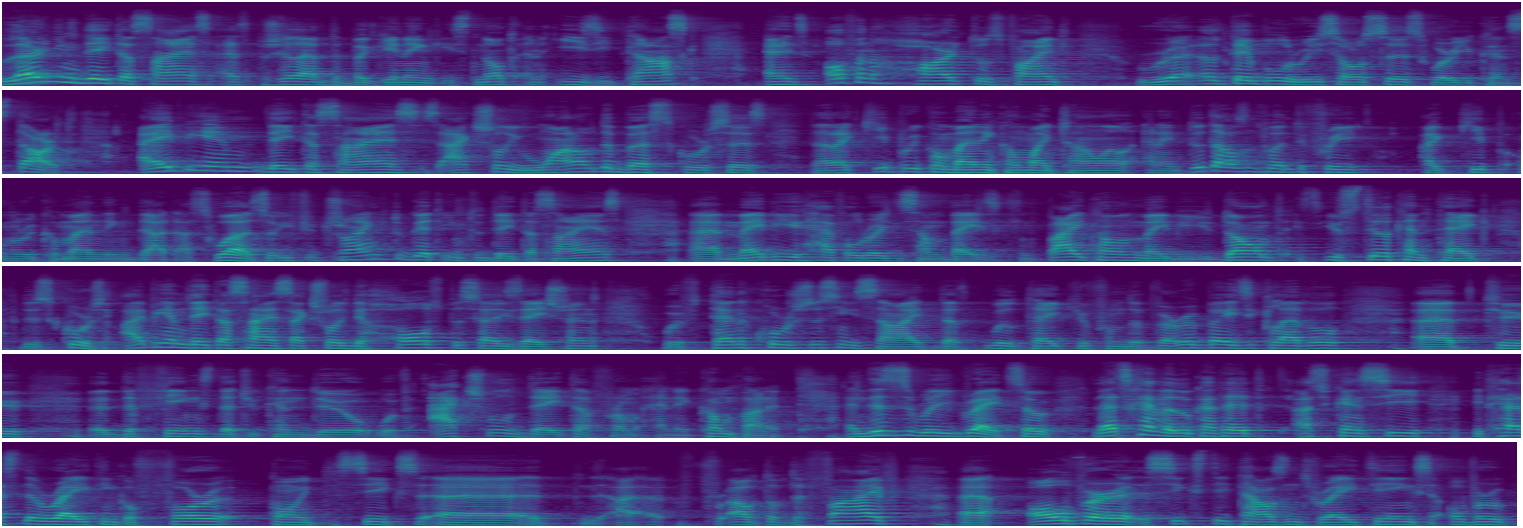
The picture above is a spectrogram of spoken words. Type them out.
Learning data science, especially at the beginning, is not an easy task and it's often hard to find relatable resources where you can start. IBM Data Science is actually one of the best courses that I keep recommending on my channel and in 2023 I keep on recommending that as well. So if you're trying to get into data science, uh, maybe you have already some basics in Python, maybe you don't, you still can take this course. IBM Data Science actually the whole specialization with 10 courses inside that will take you from the very basic level uh, to uh, the things that you can do with actual data from any company. And this is really great. So let's have a look at it. As you can see, it has the rating of 4.6 uh, uh, out of the 5, uh, over 60,000 ratings, over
